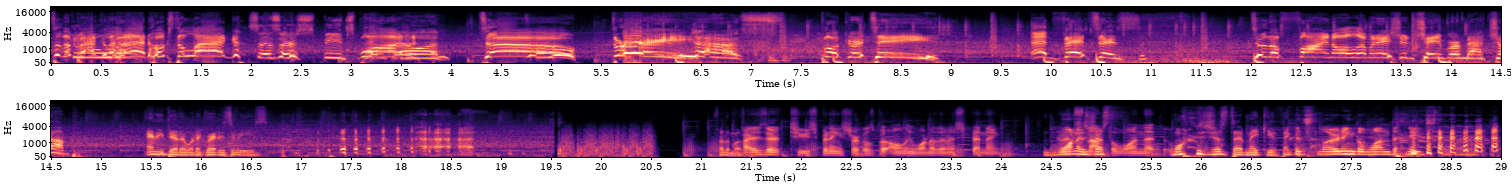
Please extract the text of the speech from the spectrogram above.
To the back of the head. Hooks the leg. scissor speeds One, two, three. Yes. Booker T advances to the final elimination chamber matchup, and he did it with the greatest of ease. For the most, Why is there two spinning circles, but only one of them is spinning? And one is not just the one that. one is just to make you think. It's about loading the one that needs to load.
